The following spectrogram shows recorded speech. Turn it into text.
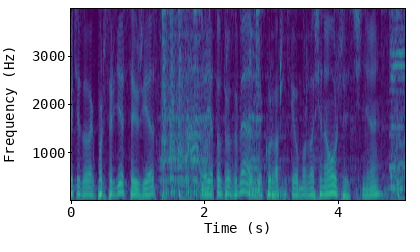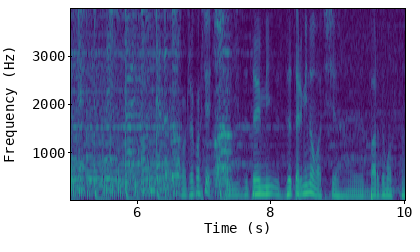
Słuchajcie, to tak po 40 już jest, ale ja to zrozumiałem, że kurwa wszystkiego można się nauczyć, nie? Tylko trzeba chcieć i zdetermi- zdeterminować się e, bardzo mocno.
